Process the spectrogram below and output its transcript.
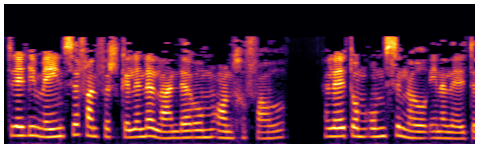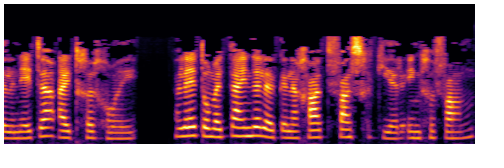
Toe het die mense van verschillende landen om aangeval, hulle het om omsingel en hulle het hulle nette uitgegooi, hulle het om uiteindelik in een gat vastgekeer en gevang.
